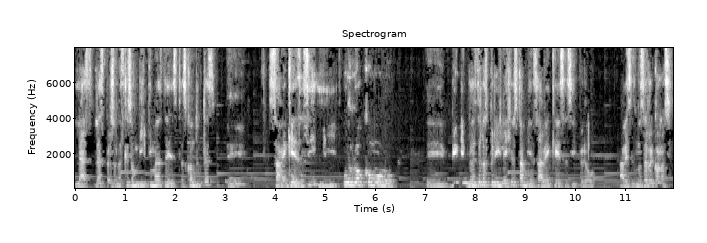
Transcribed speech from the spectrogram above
las, las, personas que son víctimas de estas conductas eh, saben que es así y uno como eh, viviendo desde los privilegios también sabe que es así, pero a veces no se reconoce.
